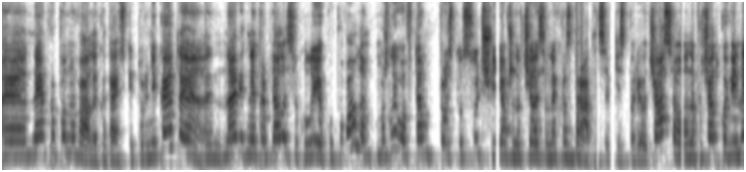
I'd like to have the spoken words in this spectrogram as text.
е, не пропонували китайські турнікети. Е, Навіть не траплялися, коли я купувала. Можливо, в там просто суть, що я вже навчилася в них розбиратися в якийсь період часу. Але на початку війни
